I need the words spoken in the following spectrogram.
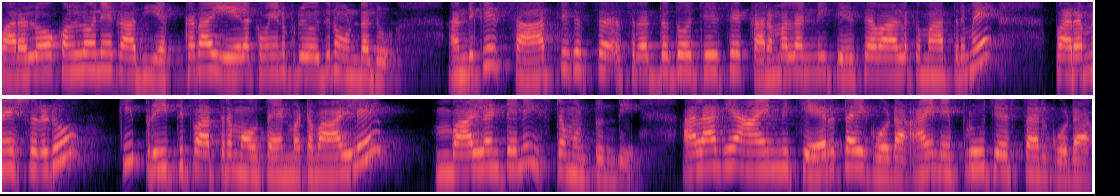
పరలోకంలోనే కాదు ఎక్కడా ఏ రకమైన ప్రయోజనం ఉండదు. అందుకే సాత్విక శ్రద్ధతో చేసే కర్మలన్నీ చేసే వాళ్ళకి మాత్రమే పరమేశ్వరుడుకి ప్రీతిపాత్రం అవుతాయన్నమాట వాళ్ళే వాళ్ళంటేనే ఇష్టం ఉంటుంది. అలాగే ఆయన్ని చేరతాయి కూడా ఆయన ఎప్రూవ్ చేస్తారు కూడా.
